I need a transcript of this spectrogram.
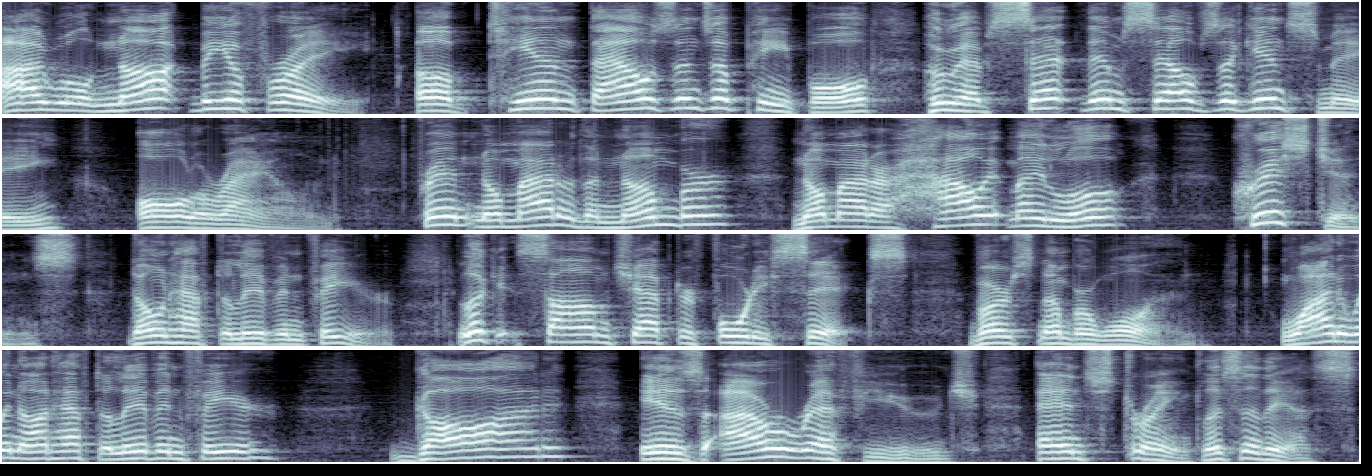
I will not be afraid of ten thousands of people who have set themselves against me all around. Friend, no matter the number, no matter how it may look, Christians don't have to live in fear. Look at Psalm chapter 46, verse number 1. Why do we not have to live in fear? God is our refuge and strength. Listen to this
